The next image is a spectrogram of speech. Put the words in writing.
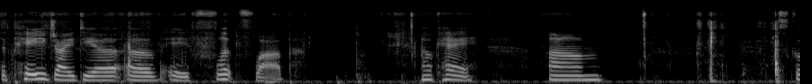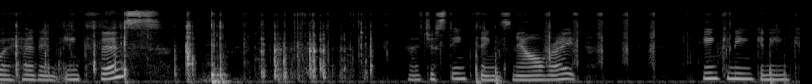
the page idea of a flip-flop. Okay. Um, let's go ahead and ink this. I just ink things now, right? Ink and ink and ink.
